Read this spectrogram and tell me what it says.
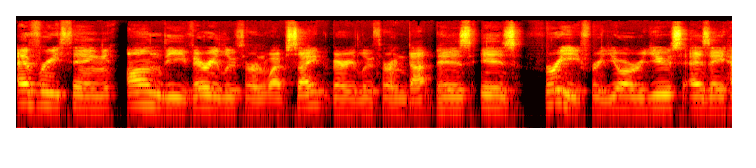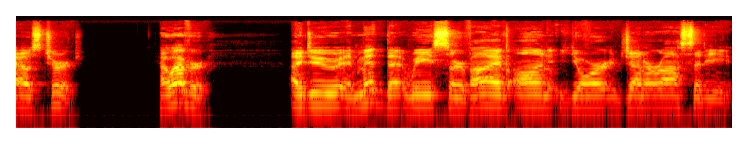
everything on the Very Lutheran website, verylutheran.biz, is free for your use as a house church. However, I do admit that we survive on your generosity.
